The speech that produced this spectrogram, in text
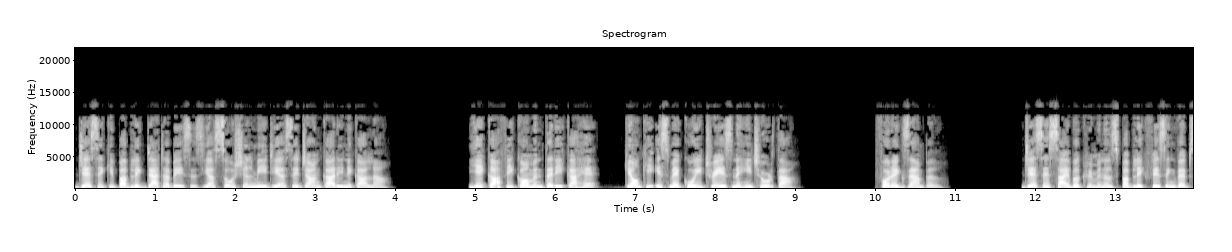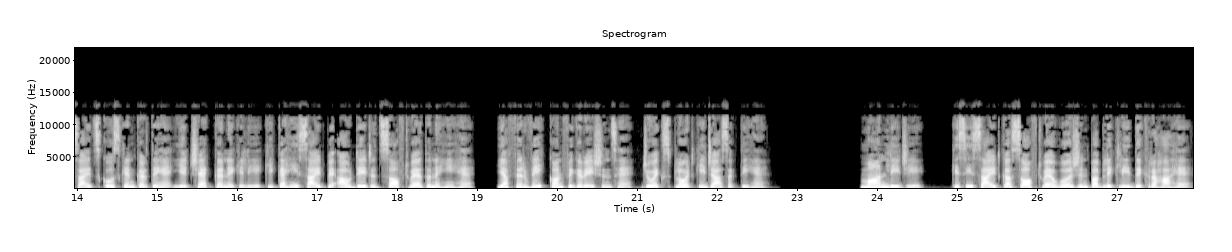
जैसे कि पब्लिक डाटाबेसेस या सोशल मीडिया से जानकारी निकालना। ये काफ़ी कॉमन तरीका है, क्योंकि इसमें कोई ट्रेस नहीं छोड़ता। फॉर एग्ज़ाम्पल जैसे cyber criminals public facing websites को स्कैन करते हैं, ये चेक करने के लिए कि कहीं साइट पे आउटडेटेड सॉफ्टवेयर तो नहीं है या फिर वीक कॉन्फ़िगरेशंस हैं जो एक्सप्लोर की जा सकती हैं। मान लीजिए, किसी साइट का सॉफ्टवेयर वर्जन पब्लिकली दिख रहा है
